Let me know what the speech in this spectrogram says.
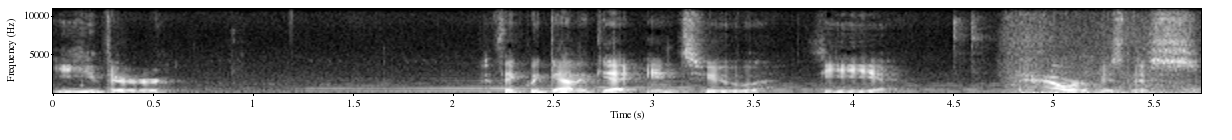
either... I think we got to get into the power business.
